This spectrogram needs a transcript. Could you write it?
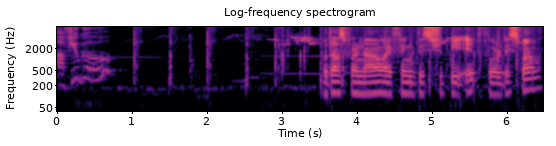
Off you go. But as for now, I think this should be it for this one.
